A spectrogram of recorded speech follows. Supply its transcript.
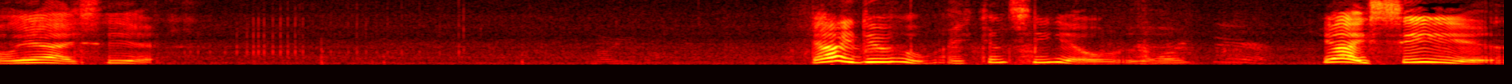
Oh yeah, I see it. No. Yeah, I do. I can see it over there. Right there. Yeah, I see it.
